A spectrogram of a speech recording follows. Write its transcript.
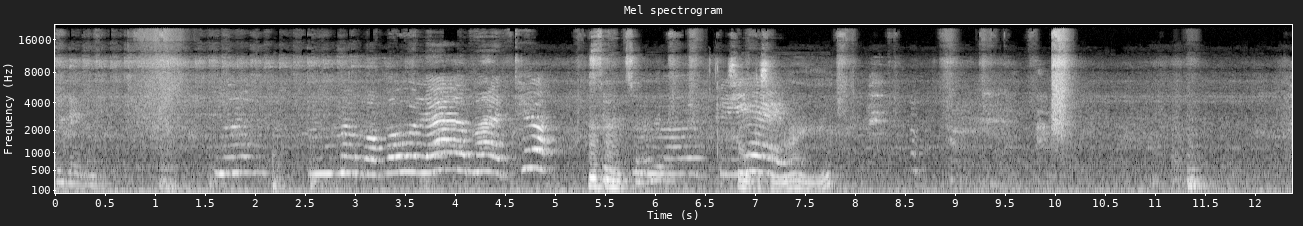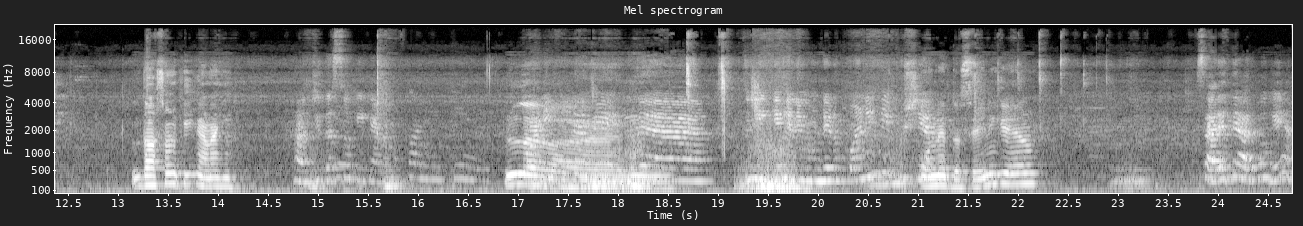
ਸੀ ਗਈ ਨੂੰ ਸੂਟ ਸੋਹਣਾ ਹੈ ਦੱਸ ਹੁਣ ਕੀ ਕਹਿਣਾ ਸੀ? ਹਾਂਜੀ ਦੱਸੋ ਕੀ ਕਹਿਣਾ? ਲੈ। ਤੁਸੀਂ ਕਿਸੇ ਨੇ ਮੁੰਡੇ ਨੂੰ ਪਾਣੀ ਨਹੀਂ ਪੁੱਛਿਆ? ਉਹਨੇ ਦੱਸਿਆ ਹੀ ਨਹੀਂ ਕਿਸੇ ਨੂੰ। ਸਾਰੇ ਤਿਆਰ ਹੋ ਗਏ ਆ?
